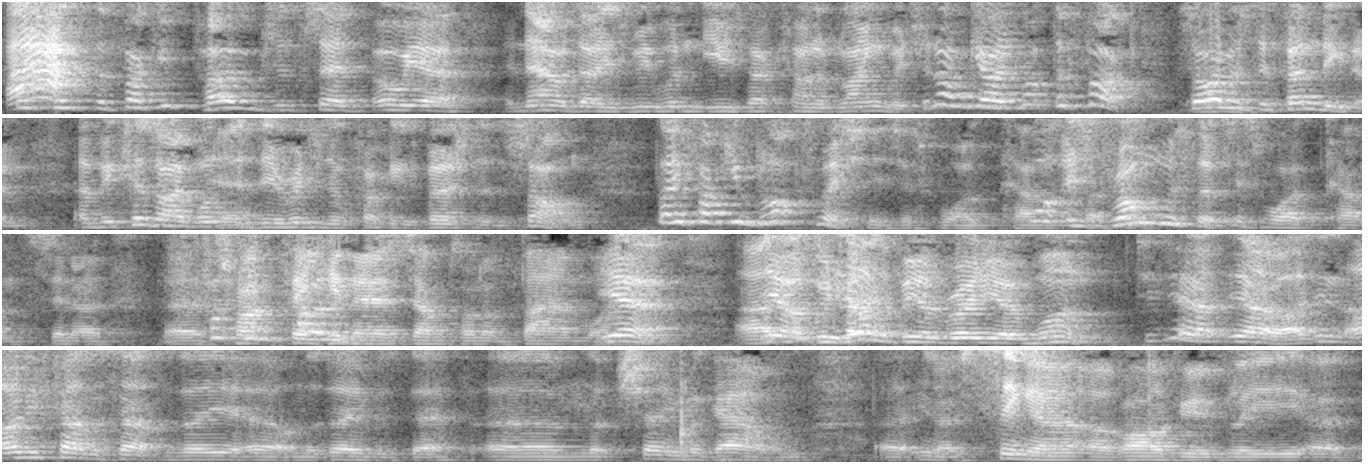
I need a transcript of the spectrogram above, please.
because, because the fucking Pogues had said, "Oh yeah, nowadays we wouldn't use that kind of language," and I'm going, "What the fuck?" So I was defending them, and because I wanted Yeah. the original fucking version of the song, they fucking blocked me. She's just woke cunts. What is I think. wrong with them? Just woke cunts, you know, uh, Fucking try, thinking they jumped on a bandwagon. Yeah, Uh, yeah, we'd you rather be on Radio One. Did you know? No, I didn't. I only found this out today uh, on the day of his death. Um, that Shane MacGowan, uh, you know, singer of arguably uh,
